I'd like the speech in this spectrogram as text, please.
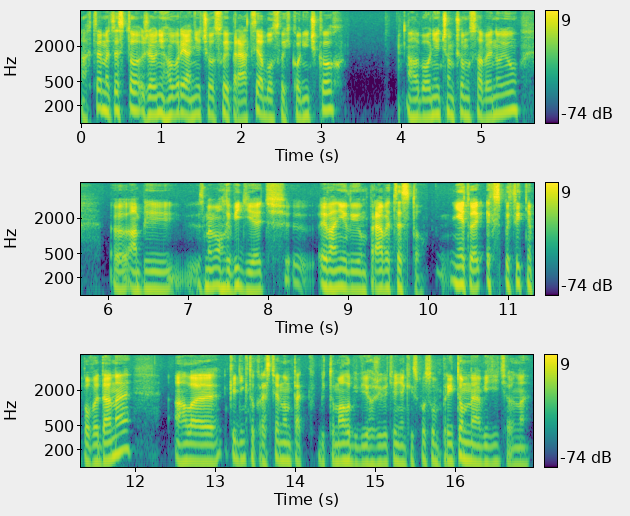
a chceme cez to, že oni hovoria niečo o svojej práci alebo o svojich koničkoch, alebo o niečom, čomu sa venujú, e, aby sme mohli vidieť evanílium práve cez to. Nie je to explicitne povedané, ale keď niekto kresťanom, tak by to malo byť v jeho živote nejakým spôsobom prítomné a viditeľné.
